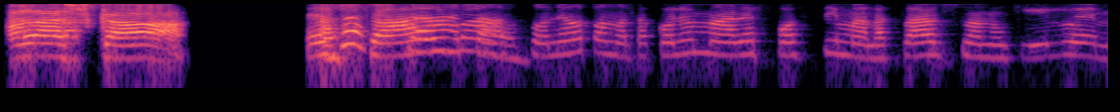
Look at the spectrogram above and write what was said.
על ההשקעה. איזה השקעה? אתה שונא אותנו, אתה כל יום מעלה פוסטים על הצעד שלנו, כאילו הם...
